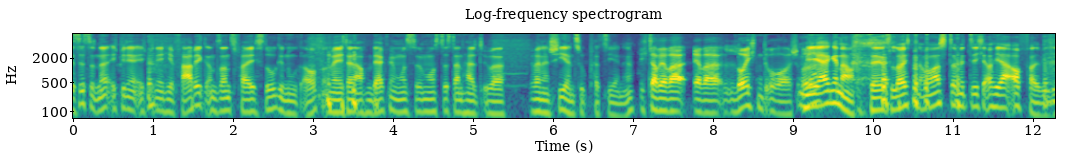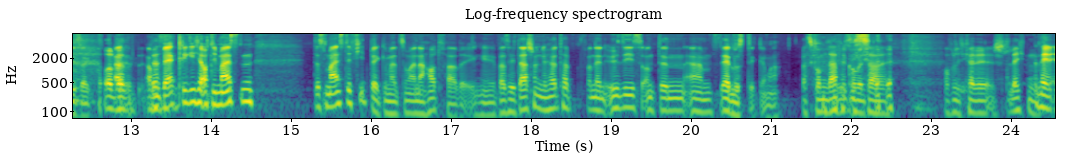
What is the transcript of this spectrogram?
das ist so, ne? Ich bin ja, ich bin ja hier farbig und sonst fahre ich so genug auf. Und wenn ich dann auf dem Berg bin, muss, muss das dann halt über, über einen Skianzug passieren, ne? Ich glaube, er war, er war leuchtend orange, oder? Ja, genau. Der ist leuchtend orange, damit ich auch hier auffalle, wie gesagt. Und was- auf dem Berg kriege ich auch die meisten, das meiste Feedback immer zu meiner Hautfarbe irgendwie. Was ich da schon gehört habe von den Ösis und den, ähm, sehr lustig immer. Was kommen da für Kommentare? Hoffentlich keine schlechten. Nee,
